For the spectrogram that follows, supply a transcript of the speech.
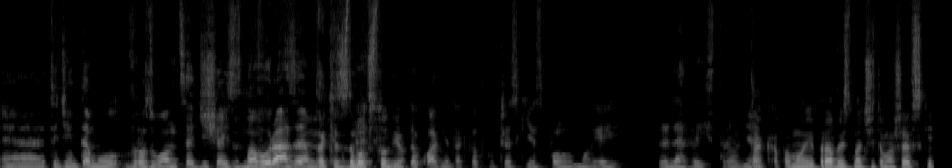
E, tydzień temu w rozłące, dzisiaj znowu razem. Tak jest, znowu w studio. Dokładnie tak. Piotr Czeski jest po mojej lewej stronie. Tak, a po mojej prawej jest Maciej Tomaszewski.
